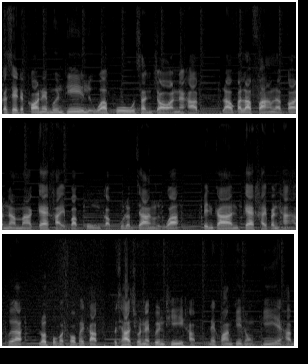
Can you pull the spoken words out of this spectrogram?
เกษตรกรในพื้นที่หรือว่าผู้สัญจรนะครับ เราก็รับฟังแล้วก็นำมาแก้ไขปรับปรุงกับผู้รับจ้าง หรือว่า เป็นการแก้ไขปัญหา เพื่อลดผลกระทบให้กับประชาชนในพื้นที่ครับในความคิดของพี่ครับ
